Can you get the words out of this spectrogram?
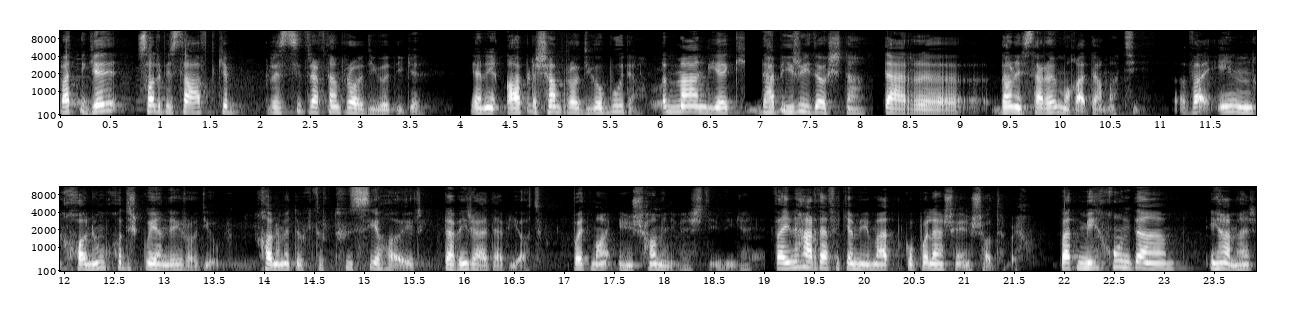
بعد دیگه سال 27 که رسید رفتم رادیو دیگه. یعنی قبلش هم رادیو بودم. من یک دبیری داشتم در دانشسرای مقدماتی. و این خانم خودش گوینده رادیو بود. خانم دکتر توسی هایری دبیر ادبیات بود. باید ما انشا می نوشتیم دیگه. و این هر دفعه که می اومد گفت بلند شو انشا بخون. بعد میخوندم این همش.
